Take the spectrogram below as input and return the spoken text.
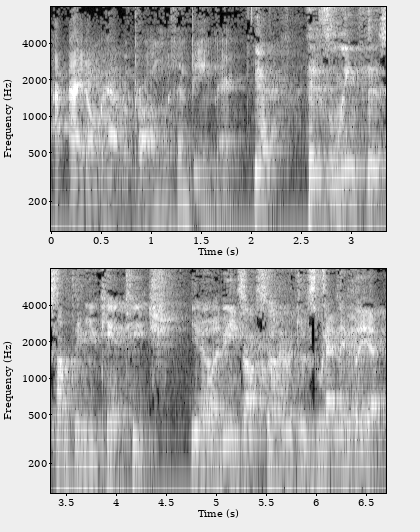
I, I don't have a problem with him being there. Yeah, his length is something you can't teach. You know, Well, and he's also he's technically a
